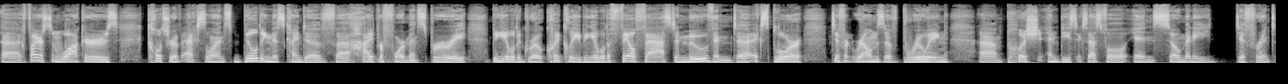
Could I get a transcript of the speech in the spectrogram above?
uh, Firestone Walker's culture of excellence, building this kind of uh, high performance brewery, being able to grow quickly, being able to fail fast and move and uh, explore different realms of brewing, um, push and be successful in so many different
